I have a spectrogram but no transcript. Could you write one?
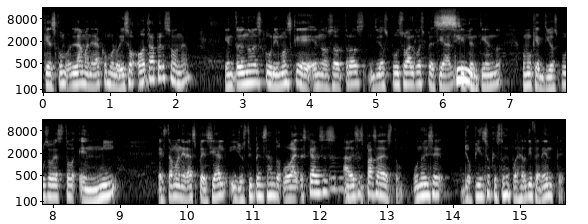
que es como la manera como lo hizo otra persona. Y entonces no descubrimos que en nosotros Dios puso algo especial, si te entiendo, como que Dios puso esto en mí, esta manera especial, y yo estoy pensando, o es que a veces, a veces pasa esto, uno dice, yo pienso que esto se puede hacer diferente,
